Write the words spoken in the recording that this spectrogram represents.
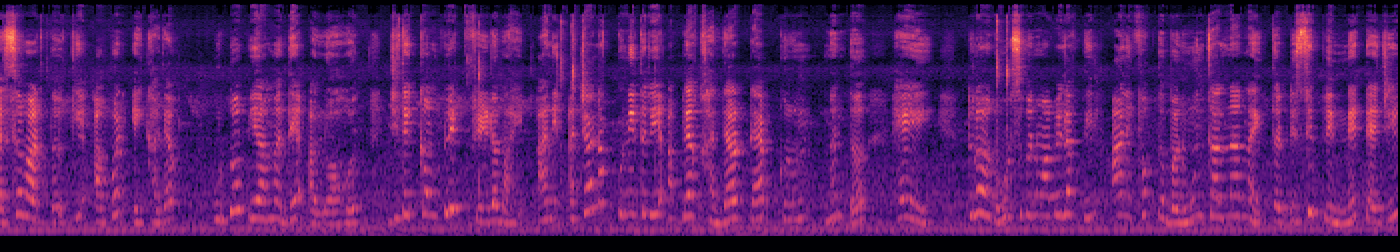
असं वाटतं की आपण एखाद्या उटोपियामध्ये आलो आहोत जिथे कंप्लीट फ्रीडम आहे. आणि अचानक कुणीतरी आपल्या खांद्यावर टॅप करून म्हणतं हे तुला रूल्स बनवावे लागतील आणि फक्त बनवून चालणार नाही तर डिसिप्लिनने त्याचे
